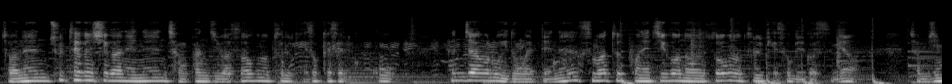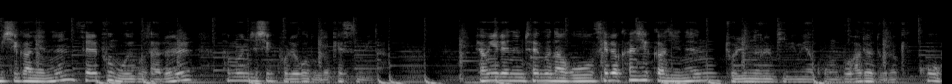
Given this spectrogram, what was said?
저는 출퇴근 시간에는 장판지와 서브노트를 계속해서 읽었고 현장으로 이동할 때는 스마트폰에 찍어 넣은 서브노트를 계속 읽었으며 점심시간에는 셀프 모의고사를 한 문제씩 보려고 노력했습니다. 평일에는 퇴근하고 새벽 1시까지는 졸린 눈을 비비며 공부하려 노력했고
